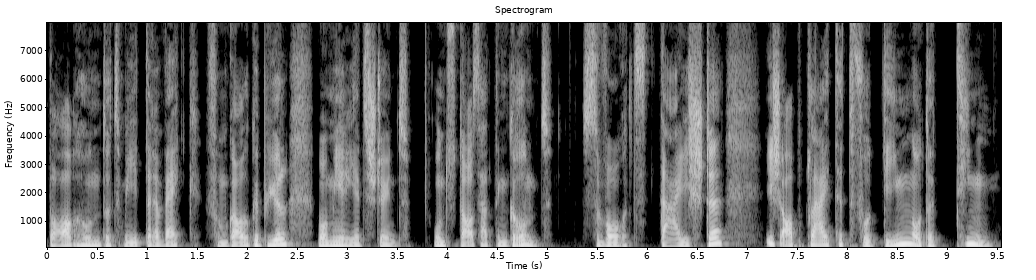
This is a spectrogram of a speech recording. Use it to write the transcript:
paar hundert Meter weg vom Galgenbühl, wo wir jetzt stehen. Und das hat einen Grund. Das Wort Deisten ist abgeleitet von Ding oder Ting.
